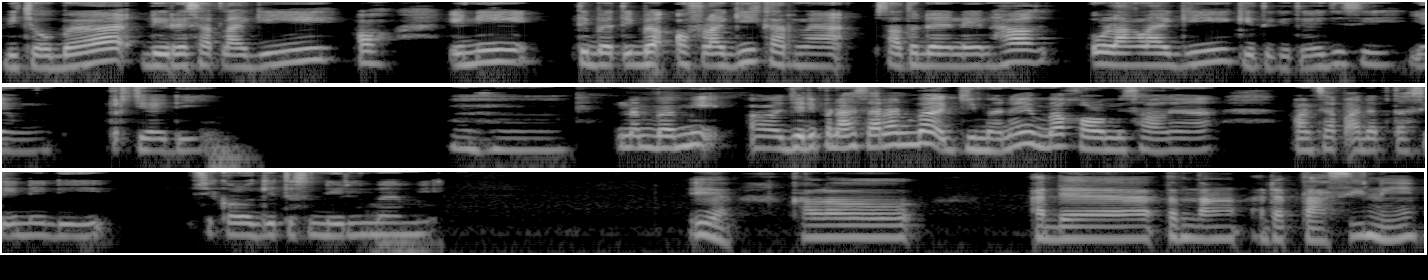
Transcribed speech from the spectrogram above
dicoba direset lagi. Oh ini tiba-tiba off lagi karena satu dan lain hal ulang lagi gitu-gitu aja sih yang terjadi Mm-hmm. Nah Mbak Mi, uh, jadi penasaran Mbak, gimana ya Mbak kalau misalnya konsep adaptasi ini di psikologi itu sendiri Mbak Mi? Iya, kalau ada tentang adaptasi nih,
